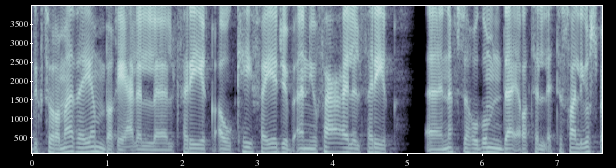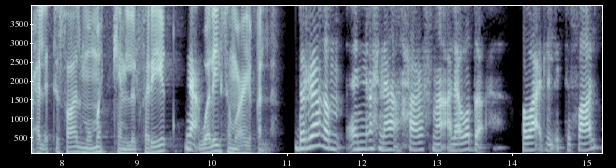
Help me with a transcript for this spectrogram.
دكتورة ماذا ينبغي على الفريق أو كيف يجب أن يفعل الفريق آه، نفسه ضمن دائرة الاتصال؟ ليصبح الاتصال ممكن للفريق نعم. وليس معيقا له. بالرغم إنه إحنا حرصنا على وضع قواعد للاتصال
